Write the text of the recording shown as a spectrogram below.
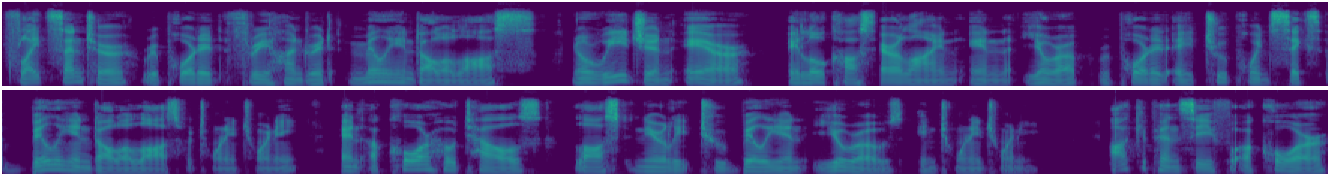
Flight Centre reported $300 million loss. Norwegian Air, a low cost airline in Europe, reported a $2.6 billion loss for 2020. And Accor Hotels lost nearly 2 billion euros in 2020. Occupancy for Accor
